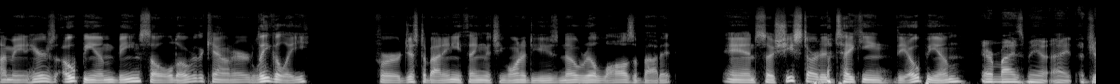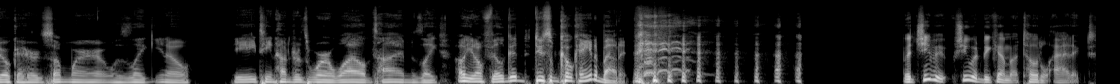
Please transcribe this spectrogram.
I mean, here's opium being sold over the counter legally for just about anything that you wanted to use, no real laws about it. And so she started taking the opium. It reminds me of I, a joke I heard somewhere. It was like, you know, the 1800s were a wild time. It's like, oh, you don't feel good? Do some cocaine about it. but she she would become a total addict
